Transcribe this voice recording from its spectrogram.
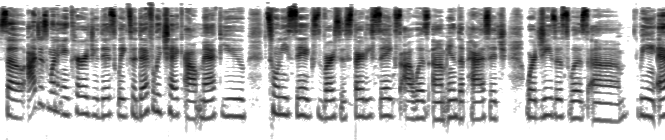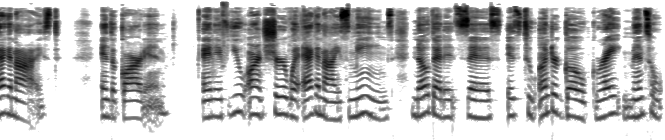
So I just want to encourage you this week to definitely check out Matthew 26 verses 36. I was um, in the passage where Jesus was um, being agonized in the garden. And if you aren't sure what agonize means, know that it says it's to undergo great mental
